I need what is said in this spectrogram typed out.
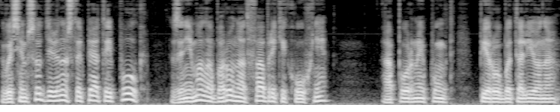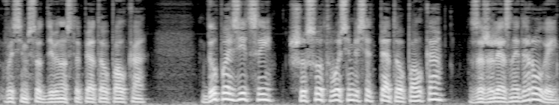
895-й полк занимал оборону от фабрики кухни, опорный пункт первого батальона 895-го полка, до позиций 685-го полка за железной дорогой.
